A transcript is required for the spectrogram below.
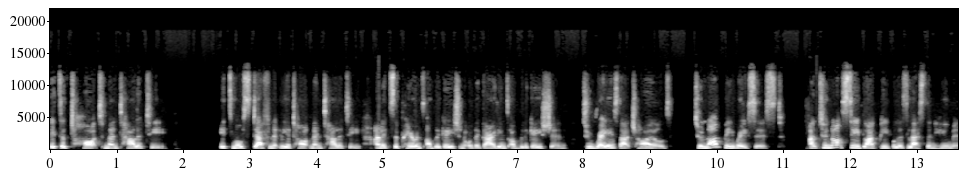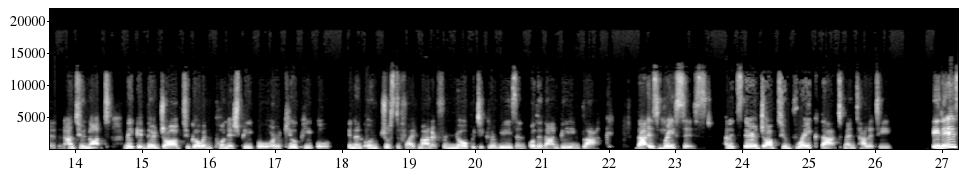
It's a taught mentality. It's most definitely a taught mentality and it's the parent's obligation or the guardian's obligation to raise that child to not be racist and to not see black people as less than human and to not make it their job to go and punish people or kill people in an unjustified manner for no particular reason other than being black that is Mhm. racist and it's their job to break that mentality it is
